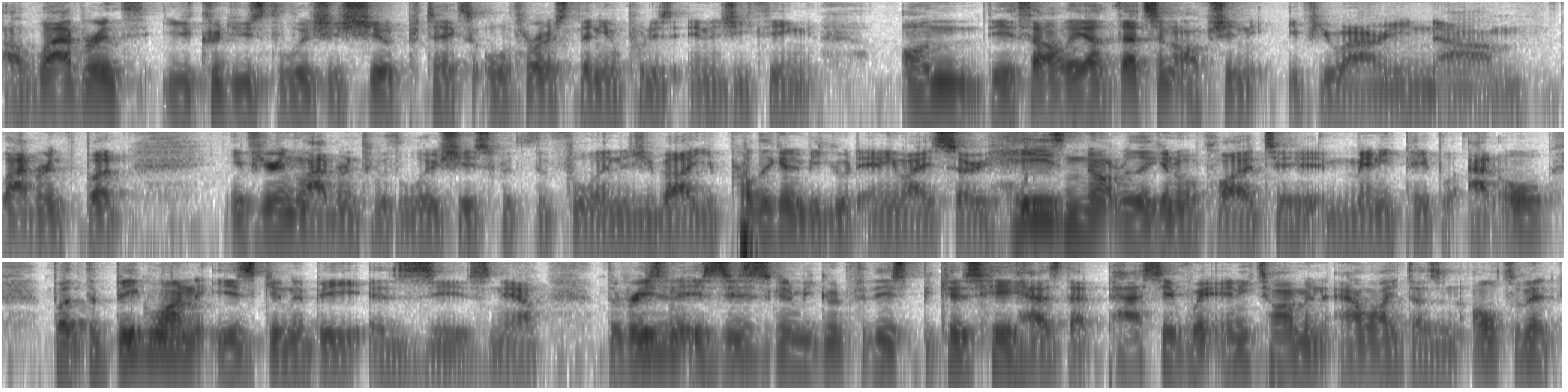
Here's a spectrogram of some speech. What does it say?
a Labyrinth, you could use the Lucius Shield protects Orthros, then he'll put his energy thing on the Athalia. That's an option if you are in um, Labyrinth, but if you're in Labyrinth with Lucius with the full energy bar, you're probably going to be good anyway. So he's not really going to apply to many people at all. But the big one is going to be Aziz. Now, the reason Aziz is going to be good for this because he has that passive where anytime an ally does an ultimate,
